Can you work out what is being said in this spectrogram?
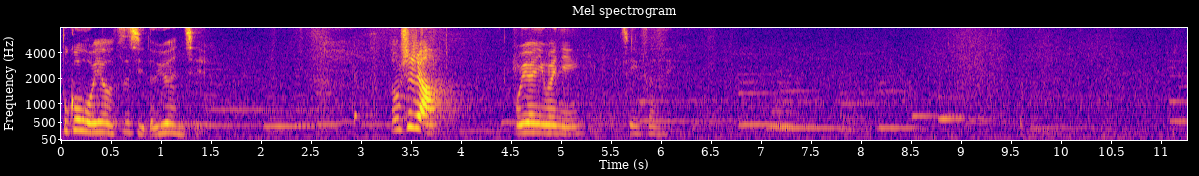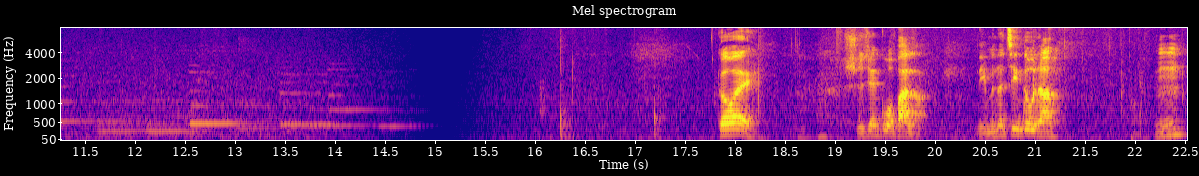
不过我也有自己的愿景。董事长，我愿意为您尽一份力。各位。时间过半了，你们的进度呢？嗯，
